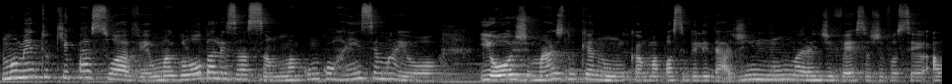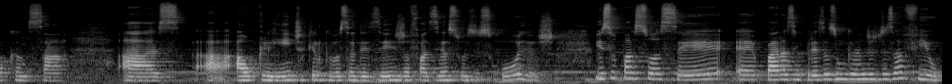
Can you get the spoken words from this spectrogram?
No momento que passou a haver uma globalização, uma concorrência maior, e hoje, mais do que nunca, uma possibilidade inúmera e diversa de você alcançar as, a, ao cliente aquilo que você deseja, fazer as suas escolhas, isso passou a ser é, para as empresas um grande desafio.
